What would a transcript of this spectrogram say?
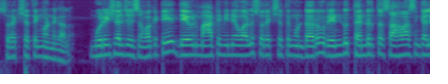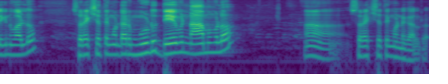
సురక్షితంగా ఉండగలం. మూడు విషయాలు చూసాం. ఒకటి దేవుని మాట వినేవాళ్ళు సురక్షితంగా ఉంటారు. రెండు తండ్రితో సహవాసం కలిగిన వాళ్ళు సురక్షితంగా ఉంటారు. మూడు దేవుని నామంలో సురక్షితంగా ఉండగలరు.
